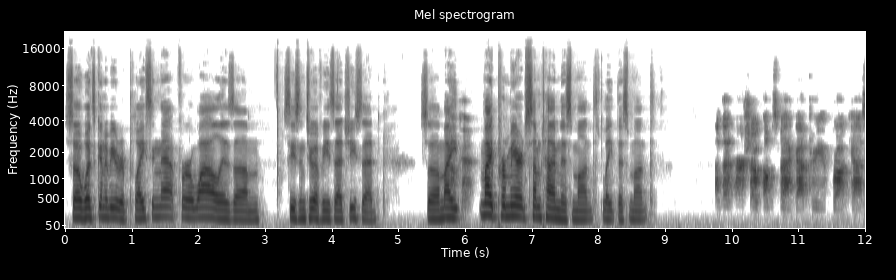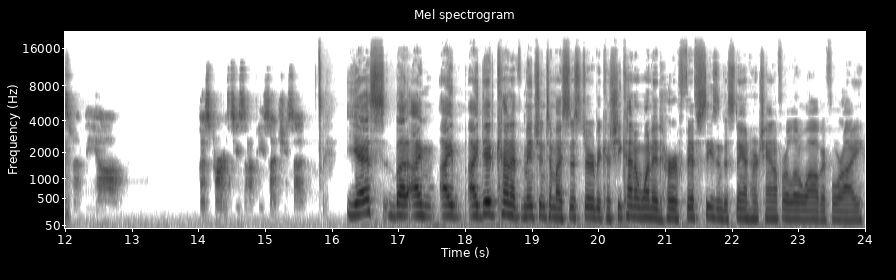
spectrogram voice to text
so what's going to be replacing that for a while is um season two of he said she said so i might Okay. might premiere it sometime this month late this month And then her show comes back after you've broadcasted the uh, this current season of He Said She Said. Yes, but I'm I I did kind of mention to my sister because she kind of wanted her fifth season to stay on her channel for a little while before I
